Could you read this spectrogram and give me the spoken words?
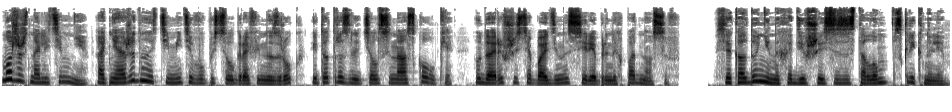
«Можешь налить и мне». От неожиданности Митя выпустил графин из рук, и тот разлетелся на осколки, ударившись об один из серебряных подносов. Все колдуньи, находившиеся за столом, вскрикнули.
